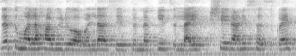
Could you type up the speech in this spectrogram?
जर तुम्हाला हा व्हिडिओ आवडला असेल तर नक्कीच लाईक शेअर आणि सबस्क्राईब कर.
